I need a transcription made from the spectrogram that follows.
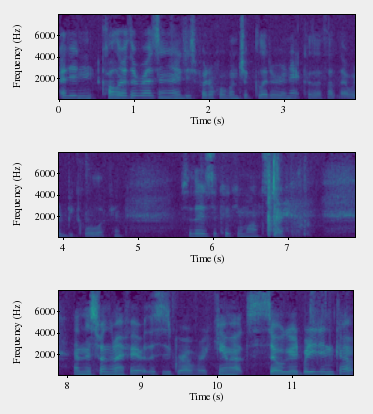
I didn't color the resin. I just put a whole bunch of glitter in it because I thought that would be cool looking. So there's the Cookie Monster. And this one's my favorite. This is Grover. He came out so good, but he didn't come.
